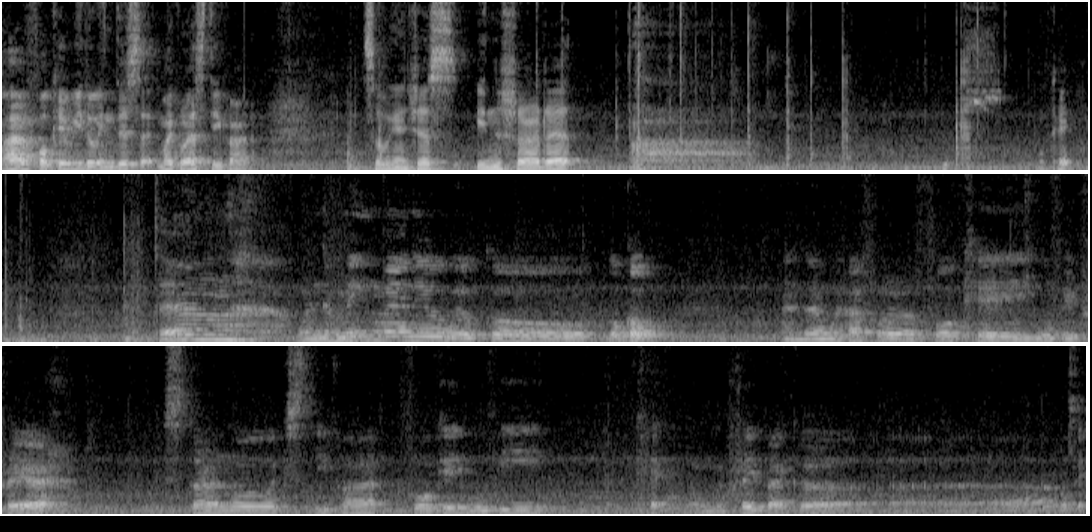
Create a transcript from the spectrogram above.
I have a 4K video in this micro SD card. So we can just insert it. Oops. Okay. Then when the main menu will go local. And then we have a 4K movie player. External XD card, 4K movie. Okay, I'm gonna play back uh, uh, okay.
